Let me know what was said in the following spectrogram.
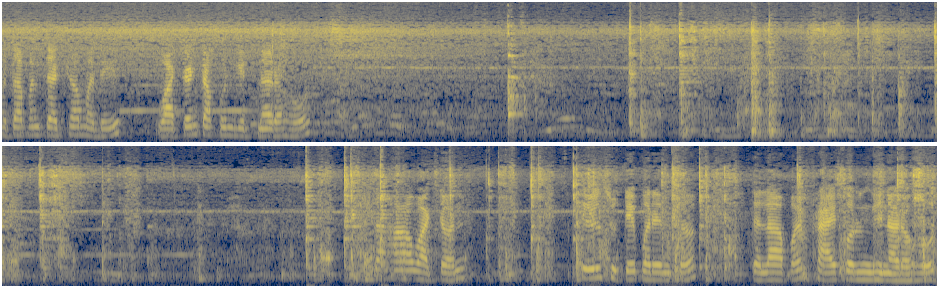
आता आपण त्याच्यामध्ये वाटण टाकून घेणार आहोत. आता हा वाटण तेल सुटेपर्यंत त्याला आपण फ्राय करून घेणार आहोत.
